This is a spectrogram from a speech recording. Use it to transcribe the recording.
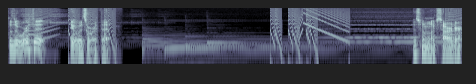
Was it worth it? It was worth it. This one looks harder.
